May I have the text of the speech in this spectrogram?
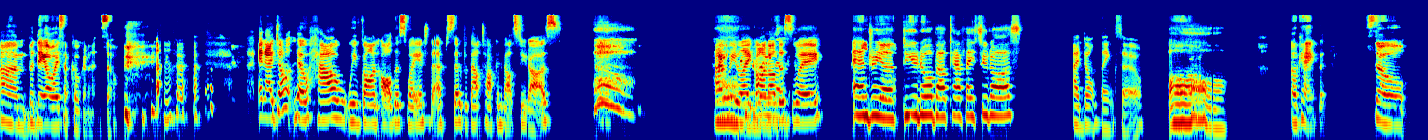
Um, but they always have coconut. So and I don't know how we've gone all this way into the episode without talking about Sudas. How Oh, we like gone all this way? Andrea, do you know about Cafe Sudas? I don't think so. Oh, okay. So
